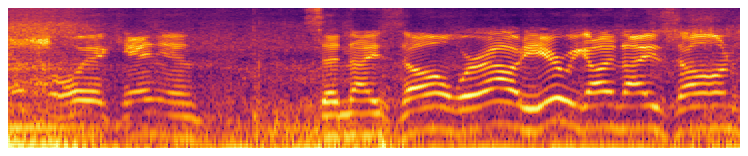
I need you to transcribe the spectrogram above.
La Jolla Canyon. Said nice zone. We're out here. We got a nice zone.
